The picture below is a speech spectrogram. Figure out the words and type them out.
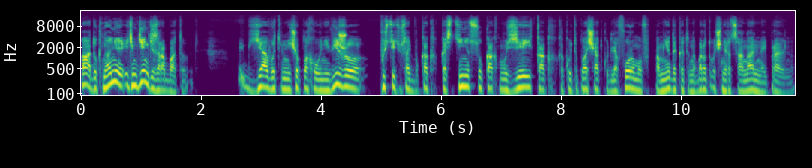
а, так на они этим деньги зарабатывают. Я в этом ничего плохого не вижу. Пустить усадьбу как гостиницу, как музей, как какую-то площадку для форумов, по мне, так это, наоборот, очень рационально и правильно.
